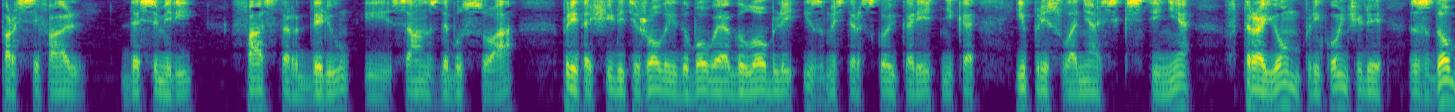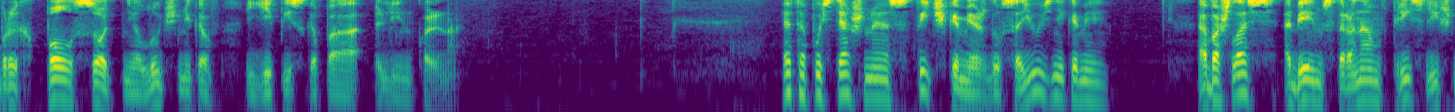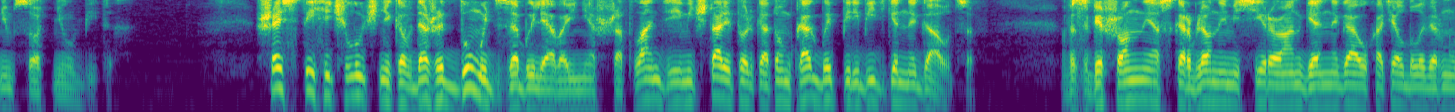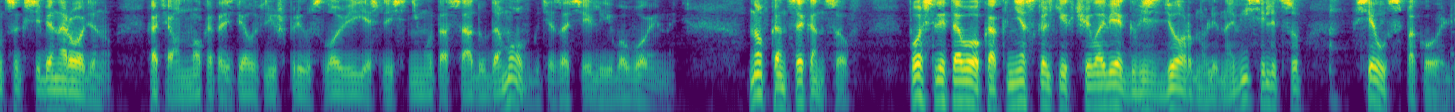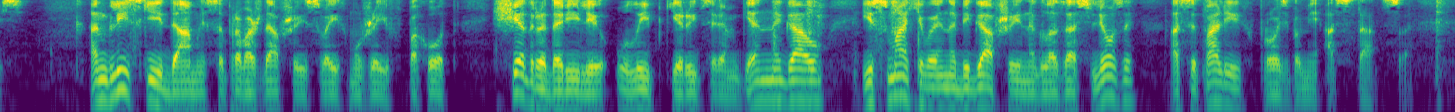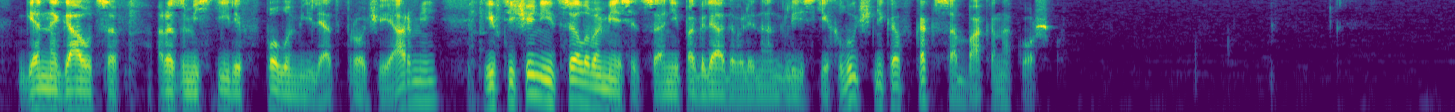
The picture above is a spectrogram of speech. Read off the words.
Парсифаль де Семери, Фастер де Рю и Санс де Буссуа притащили тяжелые дубовые оглобли из мастерской каретника и, прислонясь к стене, втроем прикончили с добрых полсотни лучников епископа Линкольна. Эта пустяшная стычка между союзниками обошлась обеим сторонам в три с лишним сотни убитых. Шесть тысяч лучников даже думать забыли о войне с Шотландией и мечтали только о том, как бы перебить геннегауцев. Взбешенный, оскорбленный мессир Иоанн Геннегау хотел было вернуться к себе на родину, хотя он мог это сделать лишь при условии, если снимут осаду домов, где засели его воины. Но в конце концов После того, как нескольких человек вздернули на виселицу, все успокоились. Английские дамы, сопровождавшие своих мужей в поход, щедро дарили улыбки рыцарям Геннегау и, смахивая набегавшие на глаза слезы, осыпали их просьбами остаться. Геннегауцев разместили в полумиле от прочей армии, и в течение целого месяца они поглядывали на английских лучников, как собака на кошку.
